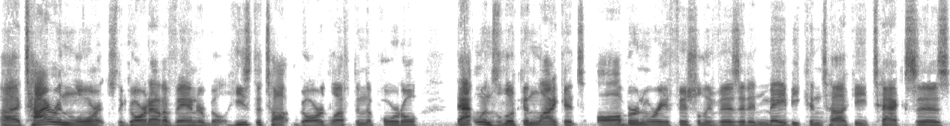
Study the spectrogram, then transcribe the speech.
uh, Tyrin Lawrence, the guard out of Vanderbilt, he's the top guard left in the portal. That one's looking like it's Auburn, where he officially visited, maybe Kentucky, Texas.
